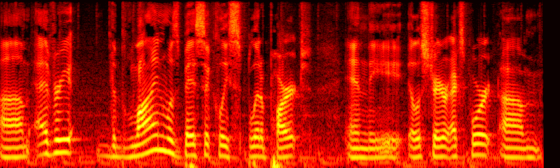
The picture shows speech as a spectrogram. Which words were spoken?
um, every the line was basically split apart in the Illustrator export. Um,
